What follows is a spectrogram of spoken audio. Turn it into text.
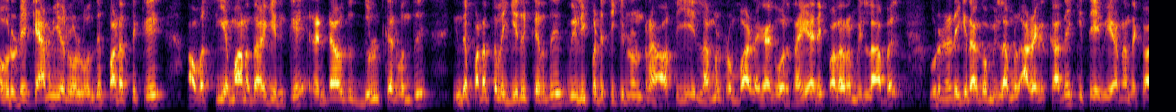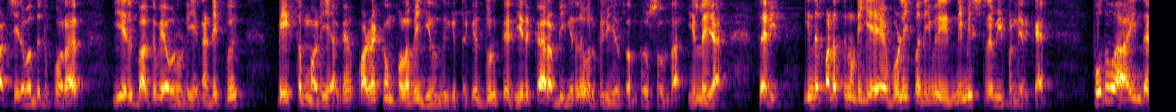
அவருடைய கேமியோ ரோல் வந்து படத்துக்கு அவசியமானதாக இருக்குது ரெண்டாவது துல்கர் வந்து இந்த படத்தில் இருக்கிறது வெளிப்படுத்திக்கணுன்ற ஆசையே இல்லாமல் ரொம்ப அழகாக ஒரு தயாரிப்பாளரும் இல்லாமல் ஒரு நடிகராகவும் இல்லாமல் அழகாக கதைக்கு தேவையான அந்த காட்சியில் வந்துட்டு போகிறார் இயல்பாகவே அவருடைய நடிப்பு பேசும்படியாக வழக்கம் போலவே இருந்துகிட்டு இருக்கு. துல்கர் இருக்கார் அப்படிங்கிறது ஒரு பெரிய சந்தோஷம் தான் இல்லையா? சரி இந்த படத்தினுடைய ஒளிப்பதிவு நிமிஷ் ரவி பண்ணியிருக்கார். பொதுவாக இந்த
